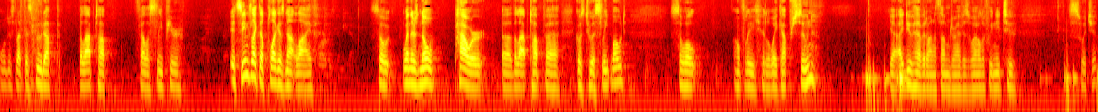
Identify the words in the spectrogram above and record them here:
we'll just let this boot up. The laptop fell asleep here. It seems like the plug is not live. So when there's no power, uh, the laptop uh, goes to a sleep mode. So we'll, hopefully it'll wake up soon. Yeah, I do have it on a thumb drive as well if we need to switch it.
